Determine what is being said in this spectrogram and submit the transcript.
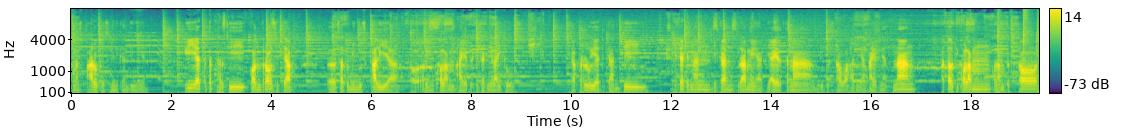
cuma separuh biasanya digantinya. Ya tapi ya tetap harus dikontrol setiap uh, satu minggu sekali ya kolam air ikan nila itu nggak perlu ya diganti. Beda dengan ikan gurame ya di air tenang di persawahan yang airnya tenang atau di kolam kolam beton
